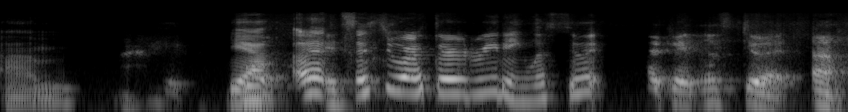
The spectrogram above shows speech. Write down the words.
Um, yeah. Well, uh, let's do our third reading. Let's do it. Okay, let's do it. Oh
